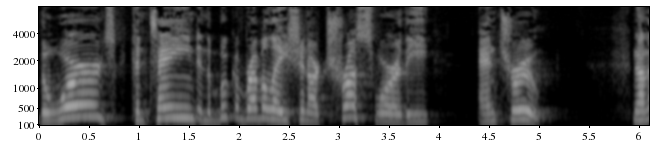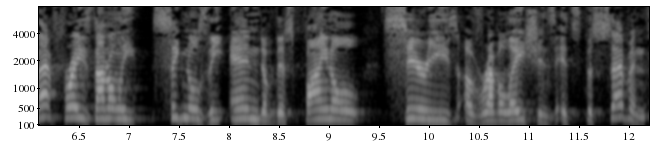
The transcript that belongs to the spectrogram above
The words contained in the book of Revelation are trustworthy and true. Now, that phrase not only signals the end of this final series of revelations, it's the seventh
